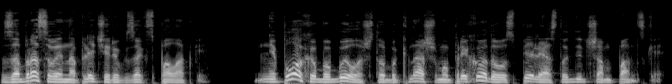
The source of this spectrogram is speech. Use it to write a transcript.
забрасывая на плечи рюкзак с палаткой. «Неплохо бы было, чтобы к нашему приходу успели остудить шампанское.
